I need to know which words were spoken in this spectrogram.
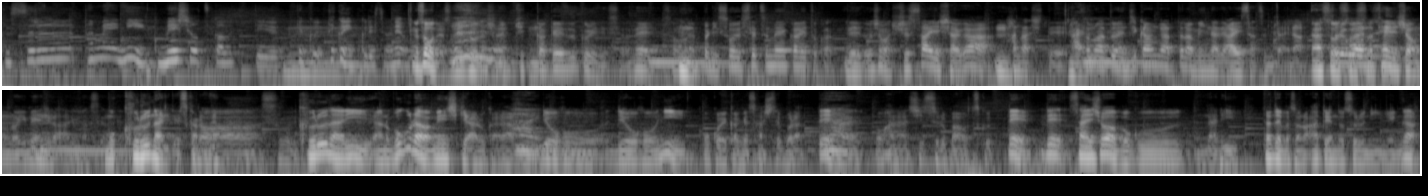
クするために名刺を使うっていうテクうん。テクニックですよね。そうですねそうですね。きっかけ作りですよね、うん。そのやっぱりそういう説明会とかってうん。どうしても主催者が話して、その後に時間があったらみんなで挨拶みたいな、あそうそうそう。れぐらいのテンションのイメージがありますよね。もう来るなりですからね。あーすごい来るなりあの僕らは面識あるから、はい。両方両方にお声かけさせてもらって、はい。お話しする場を作ってで最初は僕なり例えばそのアテンドする人間が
